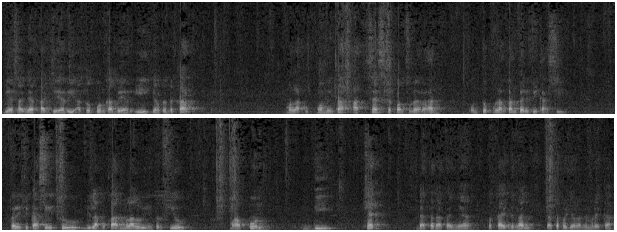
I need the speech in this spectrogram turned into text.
biasanya KJRI ataupun KBRI yang terdekat melakukan meminta akses ke konsuleran untuk melakukan verifikasi. Verifikasi itu dilakukan melalui interview maupun dicek data-datanya terkait dengan data perjalanan mereka.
